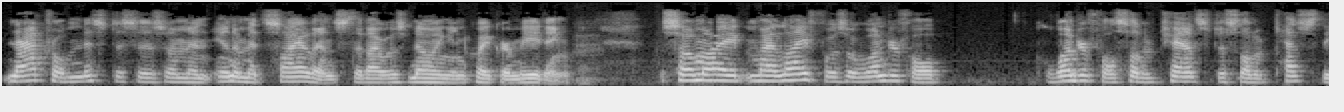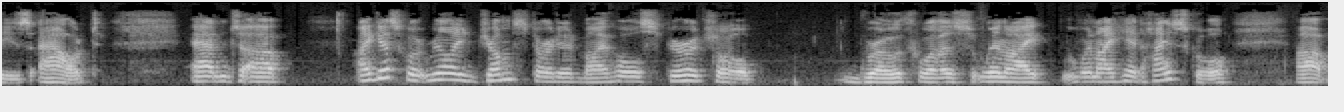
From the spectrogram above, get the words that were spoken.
natural mysticism and intimate silence that I was knowing in Quaker meeting. So my, my life was a wonderful, wonderful sort of chance to sort of test these out. And uh, I guess what really jump started my whole spiritual growth was when I when I hit high school. Uh,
